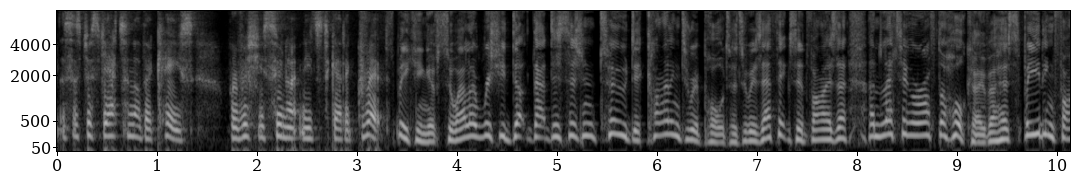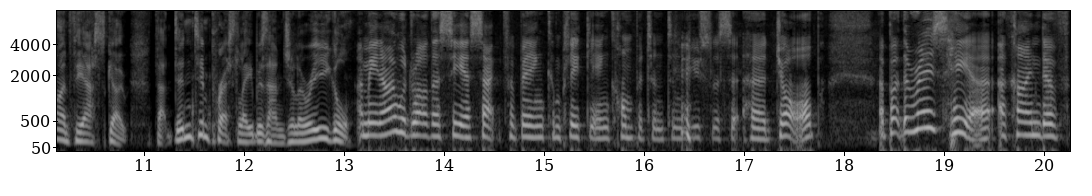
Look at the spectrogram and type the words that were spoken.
This is just yet another case where Rishi Sunak needs to get a grip. Speaking of Suella, Rishi ducked that decision too, declining to report her to his ethics advisor and letting her off the hook over her speeding fine fiasco. That didn't impress Labour's Angela Eagle. I mean, I would rather see her sacked for being completely incompetent and useless at her job. Uh, But there is here a kind of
